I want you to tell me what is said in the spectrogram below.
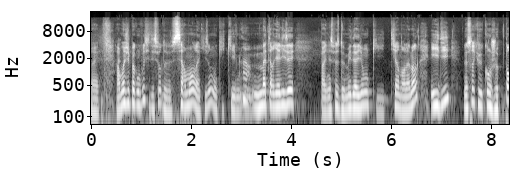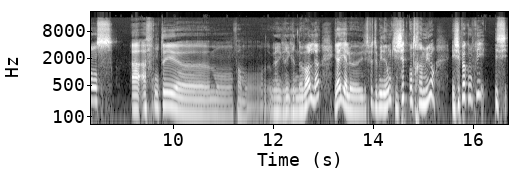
Alors moi, j'ai pas compris cette histoire de serment là qu'ils ont, donc qui, qui est Ah. matérialisé par une espèce de médaillon qui tient dans la main. Et il dit, ne serait que quand je pense à affronter euh, mon, enfin mon Gr- Gr- Grindelwald là, et là il y a le- l'espèce de médaillon qui jette contre un mur. Et j'ai pas compris. Et si,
